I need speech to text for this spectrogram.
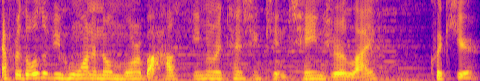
And for those of you who want to know more about how semen retention can change your life, click here.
